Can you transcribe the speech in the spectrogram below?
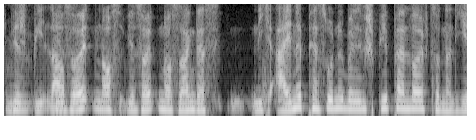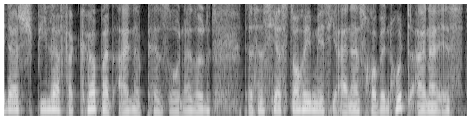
im wir, Spiel. Wir sollten, noch, wir sollten noch sagen, dass nicht eine Person über den Spielplan läuft, sondern jeder Spieler verkörpert eine Person. Also das ist ja storymäßig, einer ist Robin Hood, einer ist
